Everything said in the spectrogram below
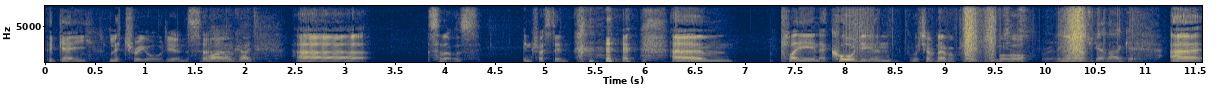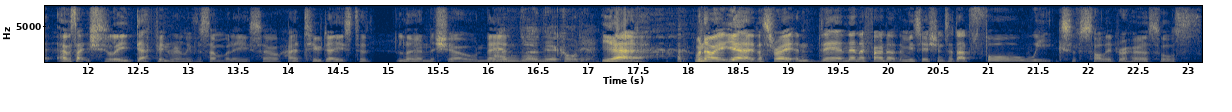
the gay literary audience. right. Um, Okay. Uh, so that was interesting. um, playing accordion, which I've never played before. Jesus, really? Yeah. How'd you get that gig? Uh, I was actually depping really for somebody, so I had two days to learn the show. And learn the accordion. yeah. Well, no, yeah, that's right. And then, and then I found out the musicians had had four weeks of solid rehearsals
